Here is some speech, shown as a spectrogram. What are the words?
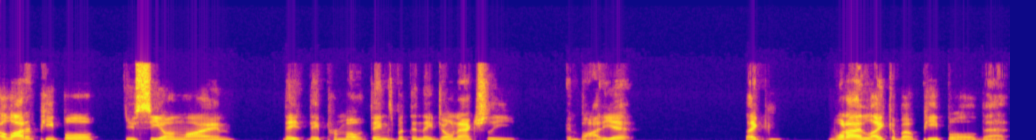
a lot of people you see online they they promote things but then they don't actually embody it. Like mm-hmm. what i like about people that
